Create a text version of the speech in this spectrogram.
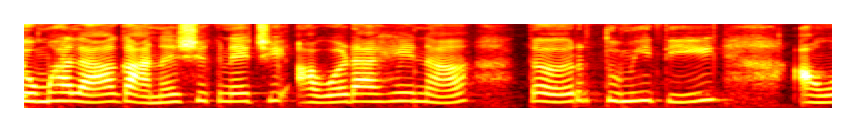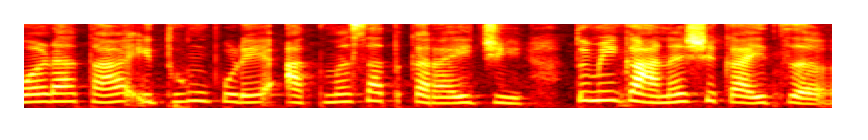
तुम्हाला गाणं शिकण्याची आवड आहे ना? तर तुम्ही ती आवड आता इथून पुढे आत्मसात करा. करायची. तुम्ही गाणं शिकायचं.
